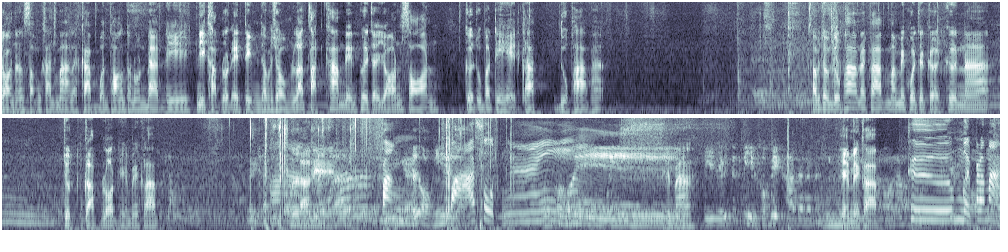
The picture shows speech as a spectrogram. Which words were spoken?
จราจรนั้นสำคัญมากแล้วครับ บนท้องถนนแบบนี้นี่ขับรถไอติมท่านผู้ชม แล้วตัดข้ามเลนเพื่อจะย้อนสอนเกิดอุบัติเหตุครับ ดูภาพฮะท่านผู้ชมดูภาพนะครับ มันไม่ควรจะเกิดขึ้นนะ จุดกลับรถเห็นไหมครับ แล้วนี่ฝั่งเฮ้ยออกนี้เลยขวาสุดไงเห็นไหมดีหรือตีเขาเบรกทันนะนะเห็นไหมครับ คือเหมือนประมาท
